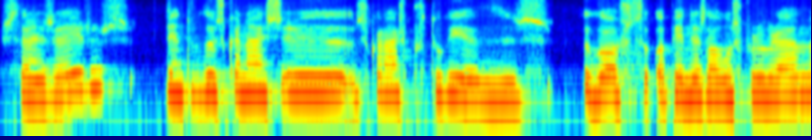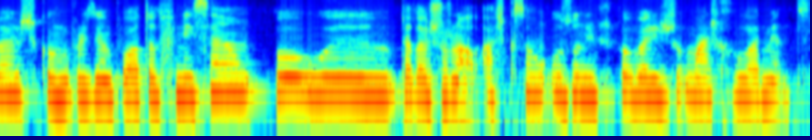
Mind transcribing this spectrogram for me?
estrangeiros. Dentro dos canais, uh, dos canais portugueses, Gosto apenas de alguns programas, como por exemplo Alta Definição ou uh, Telejornal. Acho que são os únicos que eu vejo mais regularmente.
